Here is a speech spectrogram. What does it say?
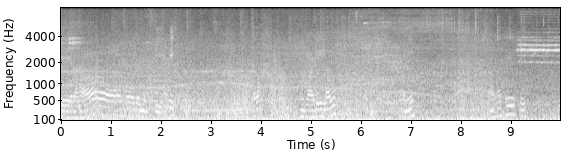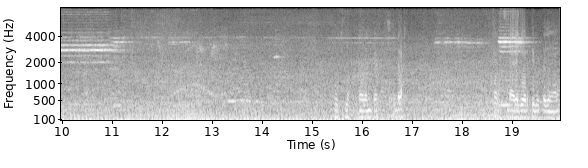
ये रहा मोड मिठी चला गाडी लावू. आणि आला मॅडम काय? जरा. चला डायरेक्ट वरती भेटतो तुम्हाला.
